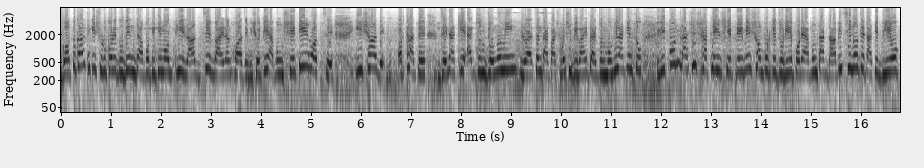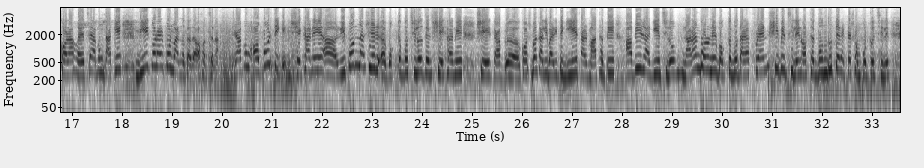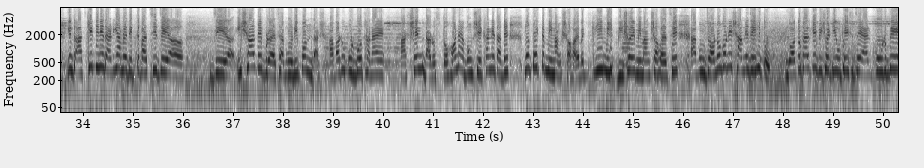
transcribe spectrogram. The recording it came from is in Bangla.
গতকাল থেকে শুরু করে দুদিন যাবত ইতিমধ্যেই রাজ্যে ভাইরাল হওয়া যে বিষয়টি এবং সেটি হচ্ছে ঈশা দেব। অর্থাৎ যে নাকি একজন জননী রয়েছেন, তার পাশাপাশি বিবাহিত একজন মহিলা কিন্তু রিপন দাসের সাথে সে প্রেমের সম্পর্কে জড়িয়ে পড়ে এবং তার দাবি ছিল যে তাকে বিয়েও করা হয়েছে এবং তাকে বিয়ে করার পর মান্যতা দেওয়া হচ্ছে না। এবং অপরদিকে সেখানে রিপন দাসের বক্তব্য ছিল যে সেখানে সে কসবা কালীবাড়িতে গিয়ে তার মাথাতে আবির লাগিয়েছিল। নানান ধরনের বক্তব্য, তারা ফ্রেন্ডশিপে ছিলেন, অর্থাৎ বন্ধুত্বের একটা সম্পর্ক ছিলেন। কিন্তু আজকের দিনে দাঁড়িয়ে আমরা দেখতে পাচ্ছি যে যে ঈশা দেব রয়েছে এবং রিপন দাস। আবারও পূর্ব থানায় আসেন দ্বারস্থ হন এবং সেখানে তাদের মধ্যে একটা মীমাংসা হয়। বা কি বিষয়ে মীমাংসা হয়েছে? এবং জনগণের সামনে যেহেতু গতকালকে বিষয়টি উঠে এসেছে এর পূর্বে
